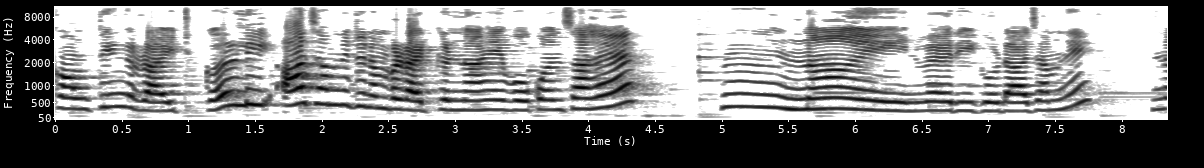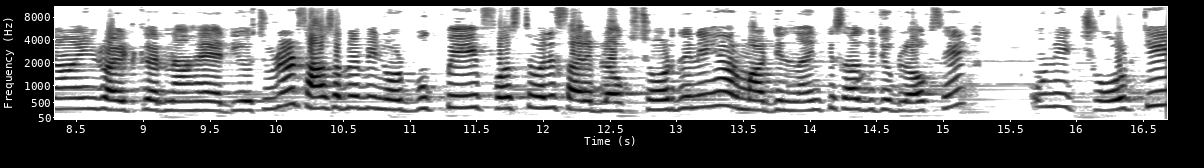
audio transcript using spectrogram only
काउंटिंग राइट कर ली। आज हमने जो नंबर राइट करना है, वो कौन सा है? नाइन वेरी गुड आज हमने नाइन राइट करना है। डियर स्टूडेंट्स आप सब अपनी नोटबुक पे फ़र्स्ट वाले सारे ब्लॉक्स छोड़ देने हैं और मार्जिन लाइन के साथ भी जो ब्लॉक्स हैं, उन्हें छोड़ के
